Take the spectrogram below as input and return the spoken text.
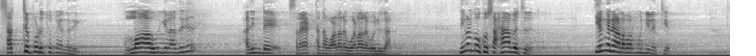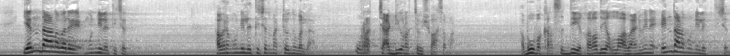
സത്യപ്പെടുത്തുന്നു എന്നതിൽ. അള്ളാഹുവിൽ അതിന് അതിന്റെ ശ്രേഷ്ഠത വളരെ വളരെ വലുതാണ്. നിങ്ങൾ നോക്കൂ സഹാബത്ത് എങ്ങനെയാണ് അവർ മുന്നിലെത്തിയത്? എന്താണ് അവരെ മുന്നിലെത്തിച്ചത്? അവരെ മുന്നിലെത്തിച്ചത് മറ്റൊന്നുമല്ല. ഉറച്ച അടിയുറച്ച വിശ്വാസമാണ്. അബൂബക്കർ സിദ്ദീഖ് റതി അള്ളാഹു അനുവിനെ എന്താണ് മുന്നിൽ എത്തിച്ചത്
